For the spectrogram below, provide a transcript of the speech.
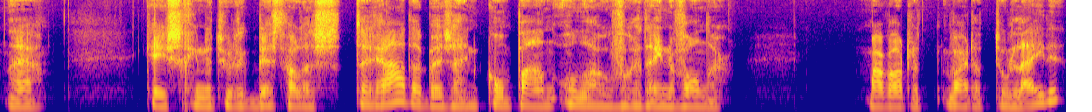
Nou ja, Kees ging natuurlijk best wel eens te raden bij zijn compaan Onno voor het een of ander. Maar waar dat toe leidde,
